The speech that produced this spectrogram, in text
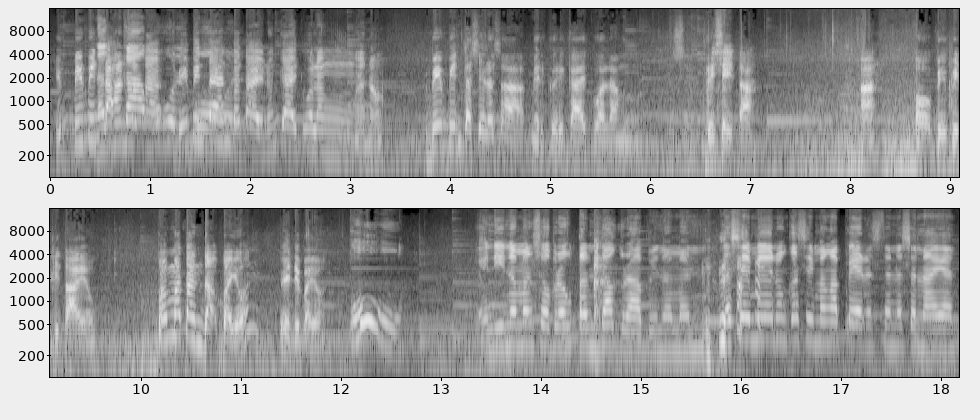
Bibintahan ba, ta- Nagkabuhol-buhol. bibintahan ba tayo nun kahit walang ano? Bibinta sila sa Mercury kahit walang reseta? Ha? Oh, bibili tayo. Pamatanda ba yon? Pwede ba yon? Oo. Eh, hindi naman sobrang tanda, grabe naman. Kasi meron kasi mga parents na nasanayan,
